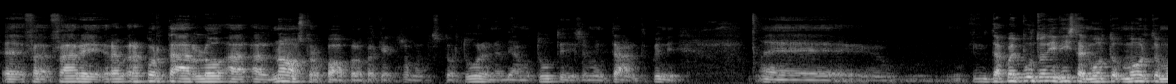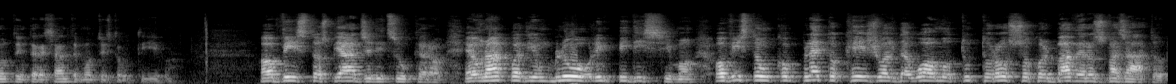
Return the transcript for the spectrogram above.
eh, fa, fare, ra, rapportarlo a, al nostro popolo, perché insomma storture ne abbiamo tutti, siamo in tanti, quindi eh, da quel punto di vista è molto, molto, molto interessante e molto istruttivo. Ho visto spiagge di zucchero e un'acqua di un blu limpidissimo. Ho visto un completo casual da uomo tutto rosso col bavero svasato.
